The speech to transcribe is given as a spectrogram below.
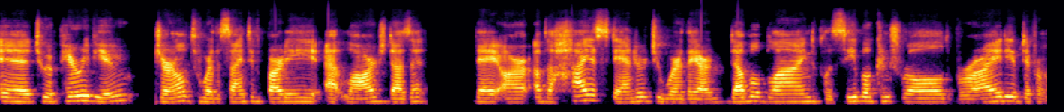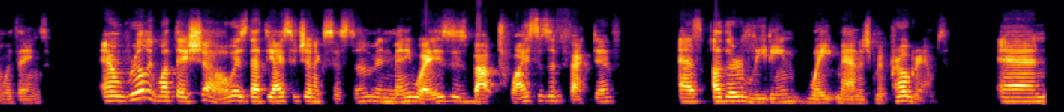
uh, to a peer review journal to where the scientific body at large does it. They are of the highest standard to where they are double blind, placebo controlled, variety of different things. And really, what they show is that the Isagenix system, in many ways, is about twice as effective as other leading weight management programs. And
